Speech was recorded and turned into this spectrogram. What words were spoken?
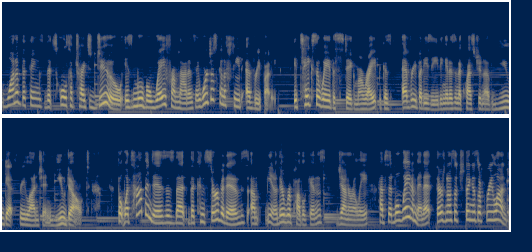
one of the things that schools have tried to do is move away from that and say, we're just going to feed everybody. It takes away the stigma, right? Because everybody's eating. It isn't a question of you get free lunch and you don't. But what's happened is, is that the conservatives, um, you know, they're Republicans generally, have said, well, wait a minute, there's no such thing as a free lunch.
